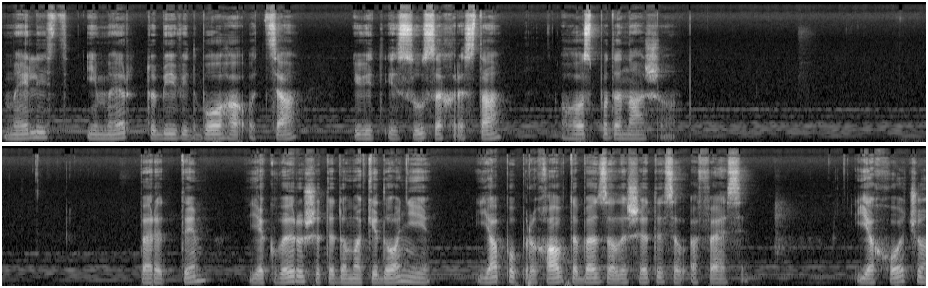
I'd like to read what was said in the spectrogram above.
милість і мир тобі від Бога Отця і від Ісуса Христа, Господа нашого. Перед тим, як вирушити до Македонії, я попрохав тебе залишитися в Ефесі. Я хочу,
